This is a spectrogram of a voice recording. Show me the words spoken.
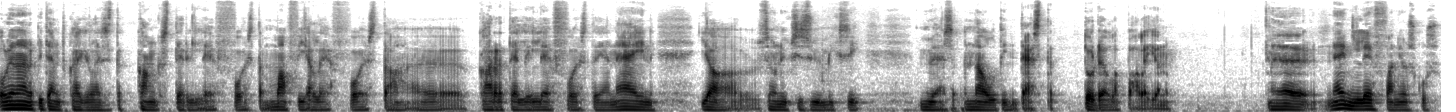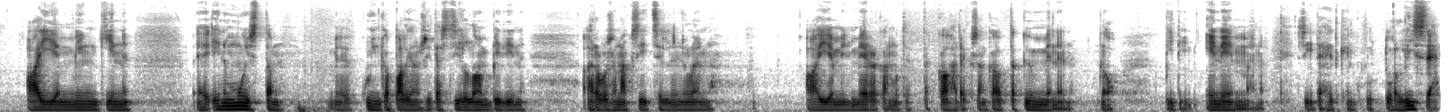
olen aina pitänyt kaikenlaisista gangsterileffoista, mafialeffoista, ö, kartellileffoista ja näin. Ja se on yksi syy, miksi myös nautin tästä todella paljon. Näin leffan joskus aiemminkin. En muista, kuinka paljon sitä silloin pidin arvosanaksi itselleni. Olen aiemmin merkannut, että 8 kautta 10, no pidin enemmän, siitä hetken kuluttua lisää.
